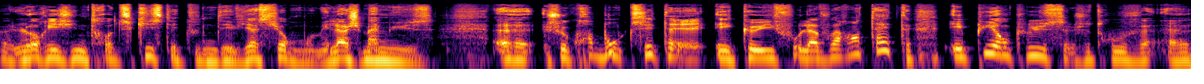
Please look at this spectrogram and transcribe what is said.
L'origine trotskiste est une déviation. Bon, mais là, je m'amuse. Euh, je crois bon que c'est et qu'il faut l'avoir en tête. Et puis en plus, je trouve euh,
